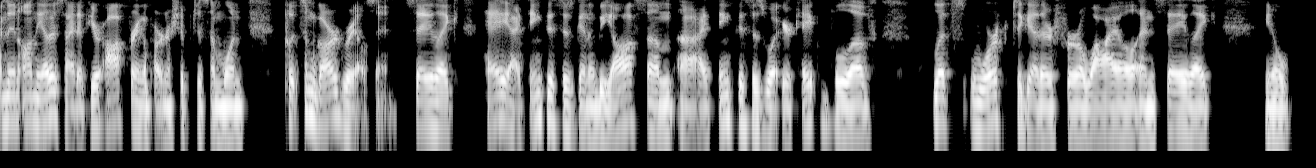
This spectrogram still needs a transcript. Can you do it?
And then on the other side, if you're offering a partnership to someone, put some guardrails in. Say like, "Hey, I think this is going to be awesome. Uh, I think this is what you're capable of. Let's work together for a while." And say like, you know,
